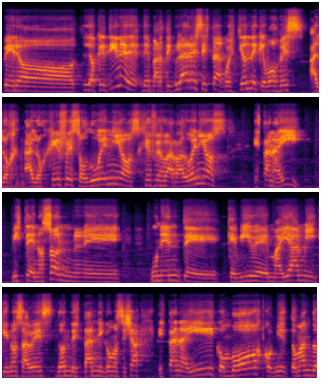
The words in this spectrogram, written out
pero lo que tiene de, particular es esta cuestión de que vos ves a los, a los jefes o dueños, jefes barra dueños, están ahí, ¿viste? No son eh, un ente que vive en Miami que no sabes dónde están ni cómo se llama. Están ahí con vos, tomando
